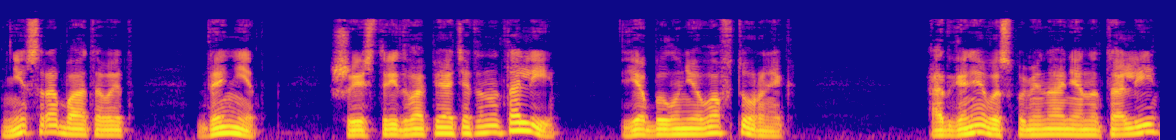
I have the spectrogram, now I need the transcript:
Не срабатывает. Да нет, 6325 — это Натали. Я был у нее во вторник. Отгоняю воспоминания о Натали,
